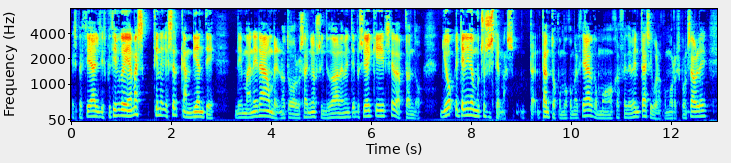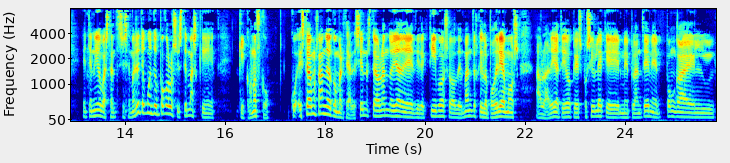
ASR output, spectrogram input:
especial y específico y además tiene que ser cambiante. De manera, hombre, no todos los años, indudablemente, pero sí hay que irse adaptando. Yo he tenido muchos sistemas, tanto como comercial, como jefe de ventas y, bueno, como responsable, he tenido bastantes sistemas. Yo te cuento un poco los sistemas que, que conozco Estamos hablando de comerciales, ¿eh? no estoy hablando ya de directivos o de mandos, que lo podríamos hablar. ¿eh? Ya te digo que es posible que me plantee, me ponga el,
